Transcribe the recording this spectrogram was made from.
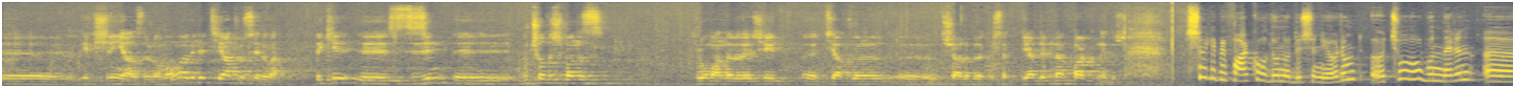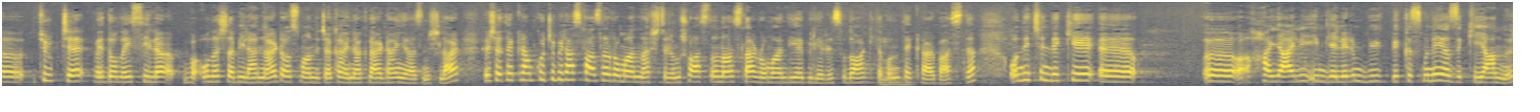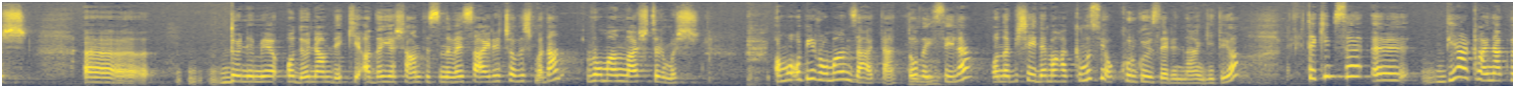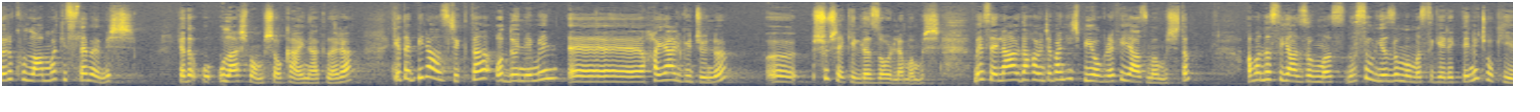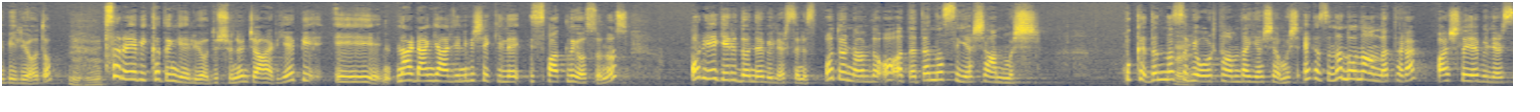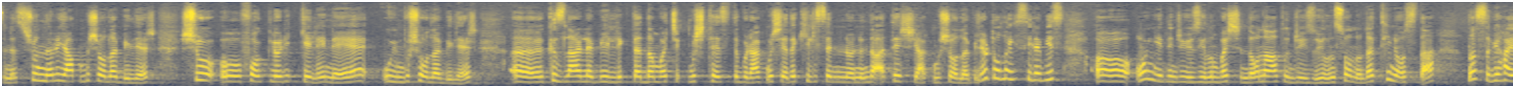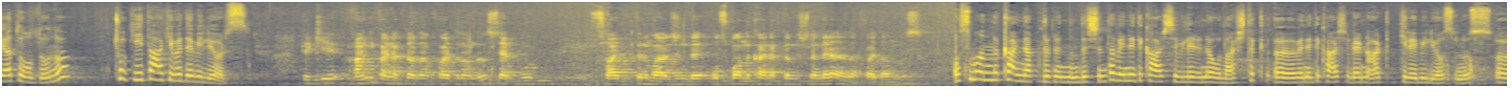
bir kişinin yazdığı roman var. Bir de tiyatro seri var. Peki e, sizin e, bu çalışmanız romanları ve şey e, tiyatronu e, dışarıda bırakırsak diğerlerinden farkı nedir? Şöyle bir fark olduğunu düşünüyorum. Ee, Çoğu bunların e, Türkçe ve dolayısıyla ulaşabilenler de Osmanlıca kaynaklardan yazmışlar. Reşat Ekrem Koçu biraz fazla romanlaştırılmış. O aslında Nanslar roman diyebiliriz. O Doğan kitabını tekrar bastı. Onun içindeki e, e, hayali imgelerin büyük bir kısmı ne yazık ki yanlış. E, dönemi, o dönemdeki ada yaşantısını vesaire çalışmadan romanlaştırmış. Ama o bir roman zaten. Dolayısıyla ona bir şey deme hakkımız yok. Kurgu üzerinden gidiyor. Bir de kimse e, diğer kaynakları kullanmak istememiş ya da ulaşmamış o kaynaklara. Ya da birazcık da o dönemin e, hayal gücünü e, şu şekilde zorlamamış. Mesela daha önce ben hiç biyografi yazmamıştım. Ama nasıl yazılması, nasıl yazılmaması gerektiğini çok iyi biliyordum. Saraya bir kadın geliyor düşünün, cariye. Bir e, nereden geldiğini bir şekilde ispatlıyorsunuz. Oraya geri dönebilirsiniz. O dönemde o adada nasıl yaşanmış? Bu kadın nasıl bir ortamda yaşamış? En azından onu anlatarak başlayabilirsiniz. Şunları yapmış olabilir. Şu o, folklorik geleneğe uymuş olabilir. Ee, kızlarla birlikte dama çıkmış, testi bırakmış ya da kilisenin önünde ateş yakmış olabilir. Dolayısıyla biz e, 17. yüzyılın başında, 16. yüzyılın sonunda Tinos'ta nasıl bir hayat olduğunu çok iyi takip edebiliyoruz. Peki hangi kaynaklardan faydalandınız? Yani bu saydıklarım haricinde Osmanlı kaynaklarının dışında nerelerden faydalandınız? Osmanlı kaynaklarının dışında Venedik arşivlerine ulaştık. Ee, Venedik arşivlerine artık girebiliyorsunuz. Ee,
